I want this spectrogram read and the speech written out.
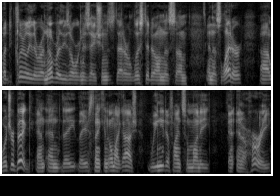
but clearly there are a number of these organizations that are listed on this um, in this letter, uh, which are big, and and they they're thinking, oh my gosh, we need to find some money in, in a hurry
